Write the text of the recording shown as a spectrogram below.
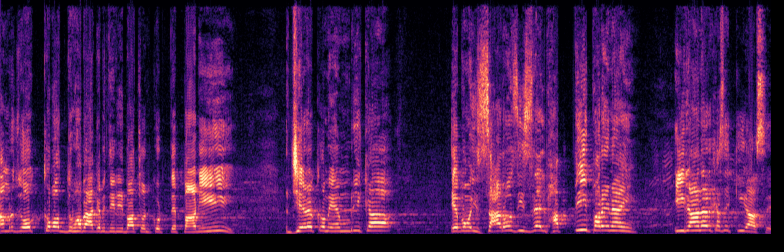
আমরা যদি ঐক্যবদ্ধভাবে আগামীতে নির্বাচন করতে পারি, যেরকম আমেরিকা এবং ওই জারোজ ইসরায়েল ভাবতেই পারে নাই, ইরানের কাছে কি আছে?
